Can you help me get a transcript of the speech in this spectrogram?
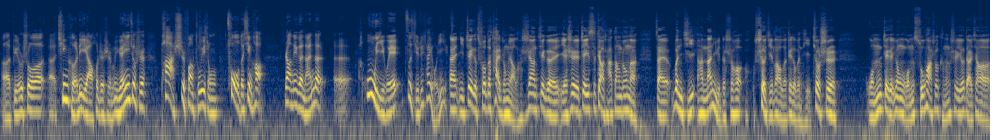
呃，比如说呃亲和力啊，或者是什么原因，就是怕释放出一种错误的信号，让那个男的呃误以为自己对他有意。哎，你这个说的太重要了。实际上，这个也是这一次调查当中呢，在问及啊男女的时候，涉及到了这个问题，就是我们这个用我们俗话说，可能是有点叫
